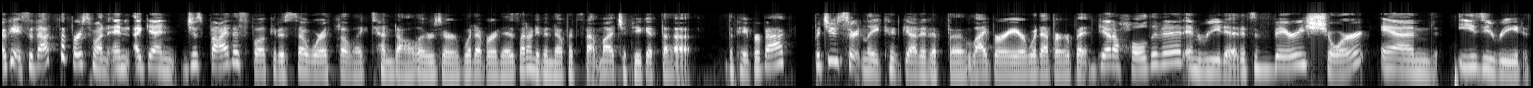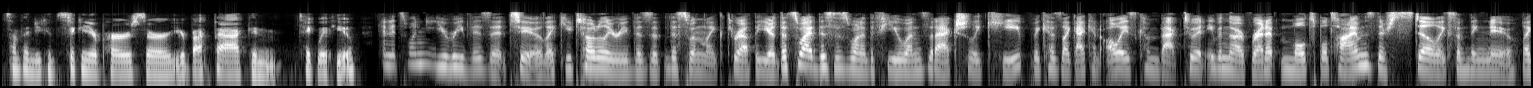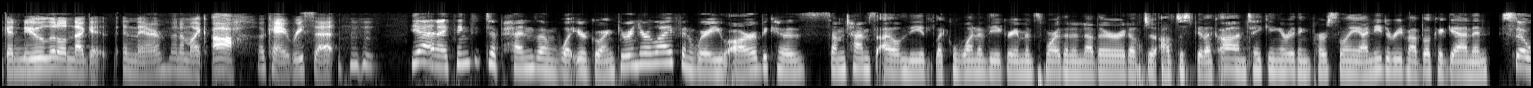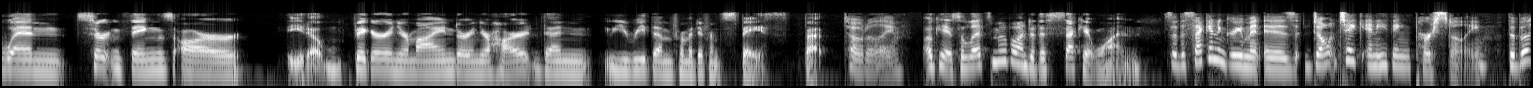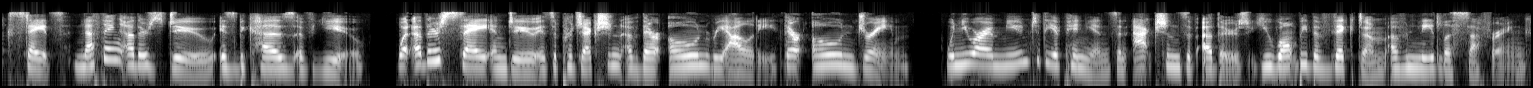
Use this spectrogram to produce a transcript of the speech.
Okay, so that's the first one. And again, just buy this book. It is so worth the like $10 or whatever it is. I don't even know if it's that much if you get the, the paperback, but you certainly could get it at the library or whatever, but get a hold of it and read it. It's very short and easy read. It's something you can stick in your purse or your backpack and take with you. And it's one you revisit too. Like you totally revisit this one like throughout the year. That's why this is one of the few ones that I actually keep because like I can always come back to it. Even though I've read it multiple times, there's still like something new, like a new little nugget in there. And I'm like, ah, okay, reset. Yeah, and I think it depends on what you're going through in your life and where you are because sometimes I'll need like one of the agreements more than another. It'll ju- I'll just be like, "Oh, I'm taking everything personally. I need to read my book again." And so when certain things are you know, bigger in your mind or in your heart, then you read them from a different space. But totally. Okay, so let's move on to the second one. So the second agreement is don't take anything personally. The book states nothing others do is because of you. What others say and do is a projection of their own reality, their own dream. When you are immune to the opinions and actions of others, you won't be the victim of needless suffering.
